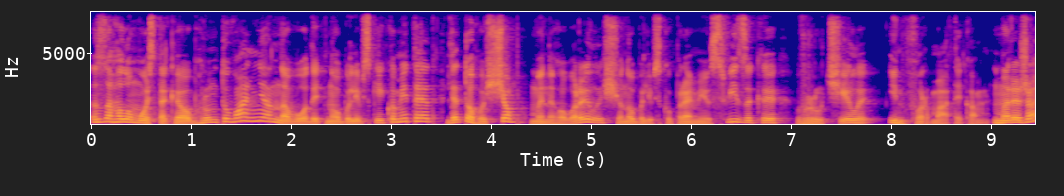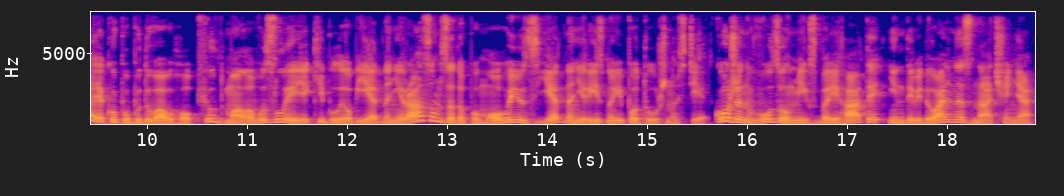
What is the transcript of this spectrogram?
Загалом ось таке обґрунтування наводить Нобелівський комітет для того, щоб ми не говорили, що Нобелівську премію з фізики вручили інформатикам. Мережа, яку побудував Гопфілд, мала вузли, які були об'єднані разом за допомогою з'єднань різної потужності. Кожен вузол міг зберігати індивідуальне значення.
